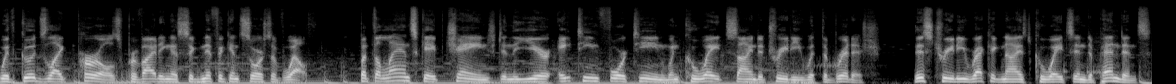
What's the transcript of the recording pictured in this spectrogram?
with goods like pearls providing a significant source of wealth. But the landscape changed in the year 1814 when Kuwait signed a treaty with the British. This treaty recognized Kuwait's independence,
